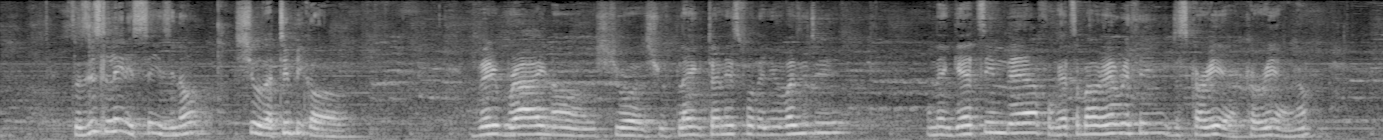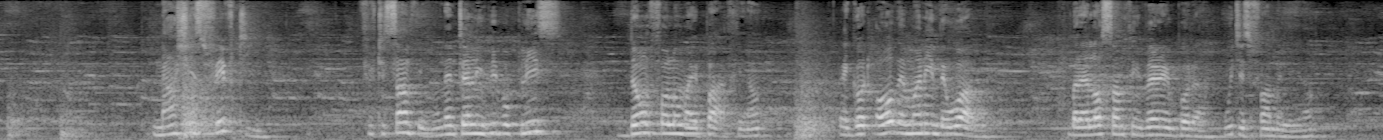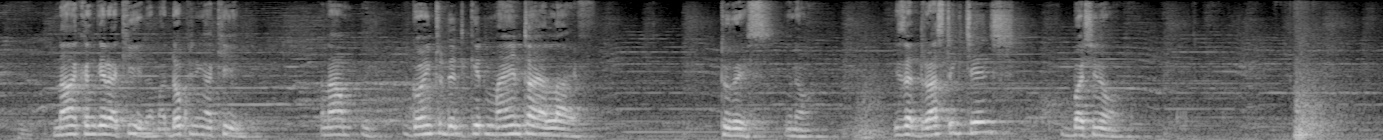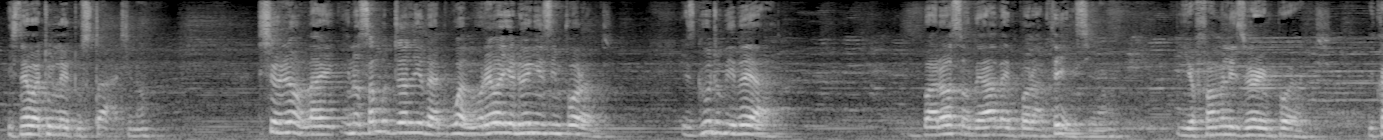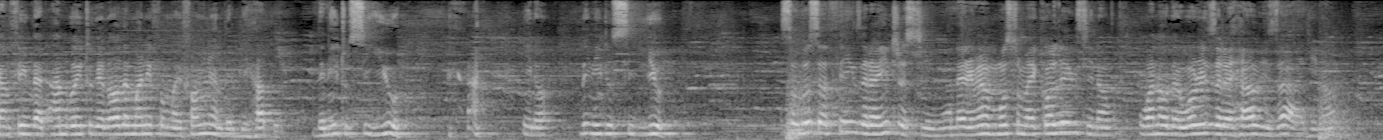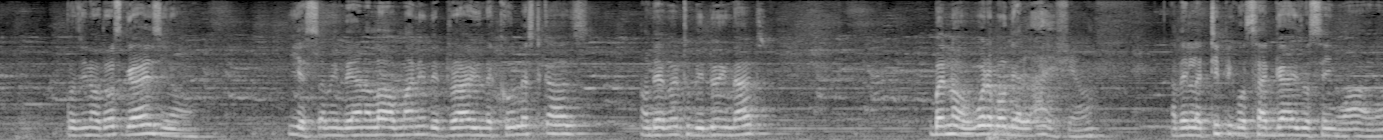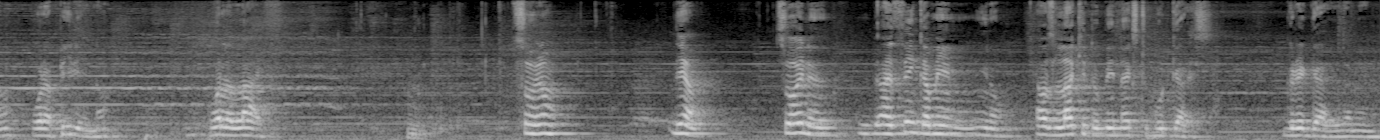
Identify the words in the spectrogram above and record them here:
So this lady says, you know, she was a typical, very bright, you know, she was, she was playing tennis for the university and then gets in there, forgets about everything, just career, career, you know. Now she's 50, 50 something, and then telling people, please don't follow my path, you know. I got all the money in the world, but I lost something very important, which is family, you know. Now I can get a kid, I'm adopting a kid, and I'm going to dedicate my entire life to this, you know. It's a drastic change, but you know, it's never too late to start, you know. So, you know, like, you know, some would tell you that, well, whatever you're doing is important. It's good to be there, but also the other important things, you know. Your family is very important. You can't think that I'm going to get all the money from my family and they'll be happy. They need to see you. you know, they need to see you. So those are things that are interesting. And I remember most of my colleagues, you know, one of the worries that I have is that, you know, because, you know, those guys, you know, yes, I mean, they earn a lot of money, they drive in the coolest cars, and they're going to be doing that. But no, what about their life, you know? Are they like typical sad guys were saying, wow, you know, what a pity, you know? What a life. Hmm. So, you know, yeah. So, you know, I think, I mean, you know, I was lucky to be next to good guys, great guys. I mean,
